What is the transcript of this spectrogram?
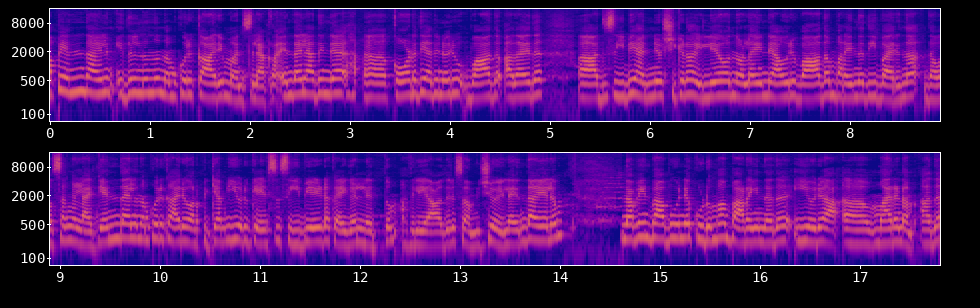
അപ്പോൾ എന്തായാലും ഇതിൽ നിന്ന് നമുക്കൊരു കാര്യം മനസ്സിലാക്കാം എന്തായാലും അതിന്റെ കോടതി അതിനൊരു വാദം അതായത് അത് സി ബി ഐ അന്വേഷിക്കണോ ഇല്ലയോ എന്നുള്ളതിന്റെ ആ ഒരു വാദം പറയുന്നത് ഈ വരുന്ന ദിവസങ്ങളിലായിരിക്കും. എന്തായാലും നമുക്കൊരു കാര്യം ഉറപ്പിക്കാം. ഈ ഒരു കേസ് സി ബി ഐയുടെ കൈകളിലെത്തും. അതിൽ യാതൊരു സംശയവും ഇല്ല എന്തായാലും നവീൻ ബാബുവിന്റെ കുടുംബം പറയുന്നത് ഈ ഒരു മരണം. അത്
